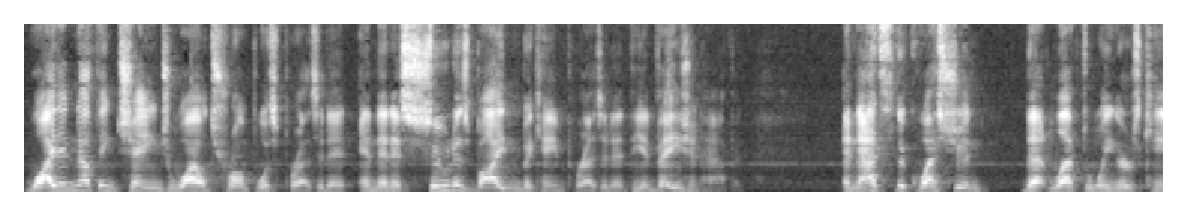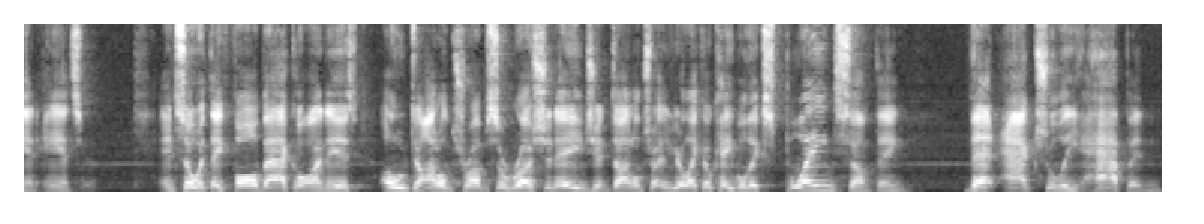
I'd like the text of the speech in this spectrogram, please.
Why did nothing change while Trump was president? And then as soon as Biden became president, the invasion happened. And that's the question that left wingers can't answer. And so what they fall back on is, oh, Donald Trump's a Russian agent. Donald Trump, you're like, okay, well, explain something that actually happened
